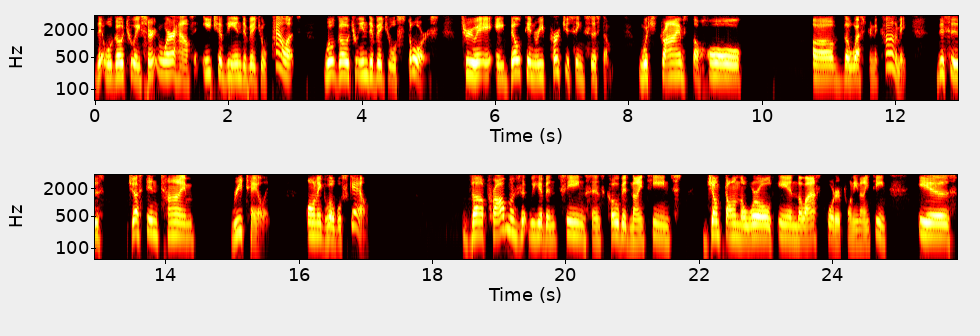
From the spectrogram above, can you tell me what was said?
that will go to a certain warehouse. Each of the individual pallets will go to individual stores through a, a built in repurchasing system, which drives the whole of the Western economy. This is just in time retailing on a global scale. The problems that we have been seeing since COVID 19 jumped on the world in the last quarter of 2019 is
